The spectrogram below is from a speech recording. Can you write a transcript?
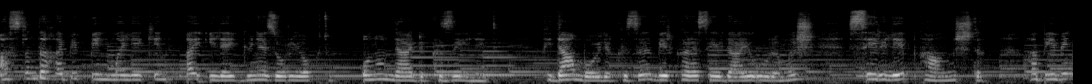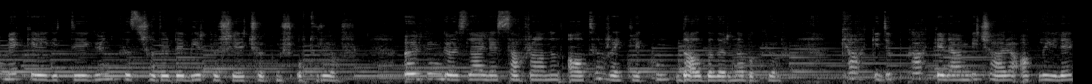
Aslında Habib bin Malik'in ay ile güne zoru yoktu. Onun derdi kızı ileydi. Fidan boylu kızı bir kara sevdaya uğramış, serilip kalmıştı. Habib'in Mekke'ye gittiği gün kız çadırda bir köşeye çökmüş oturuyor. Ölgün gözlerle sahranın altın renkli kum dalgalarına bakıyor. Kah gidip kah gelen bir çare aklı ile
